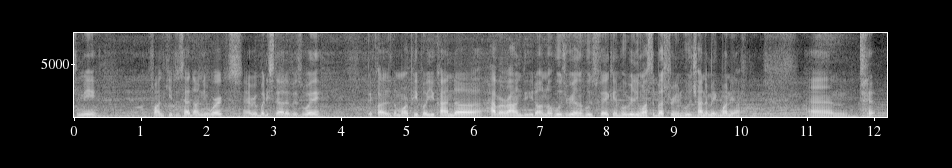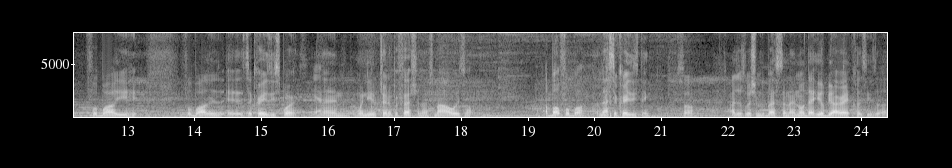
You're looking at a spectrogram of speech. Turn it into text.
To me, Fonzie keeps his head on. He works. Everybody stay out of his way, because the more people you kind of have around you, you don't know who's real and who's fake, and who really wants the best for you, and who's trying to make money off of you. And football, you, football is it's a crazy sport, and when you turn a professional, it's not always about football, and that's the crazy thing. So I just wish him the best, and I know that he'll be all right because he's a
